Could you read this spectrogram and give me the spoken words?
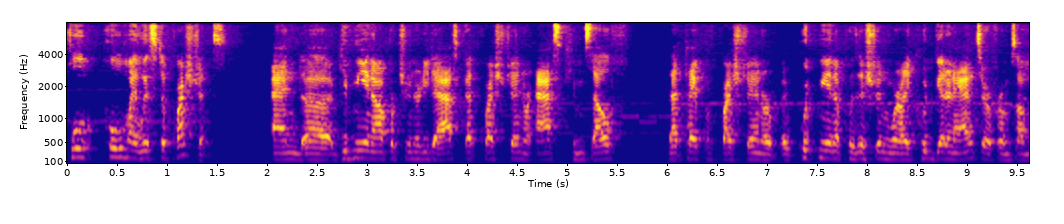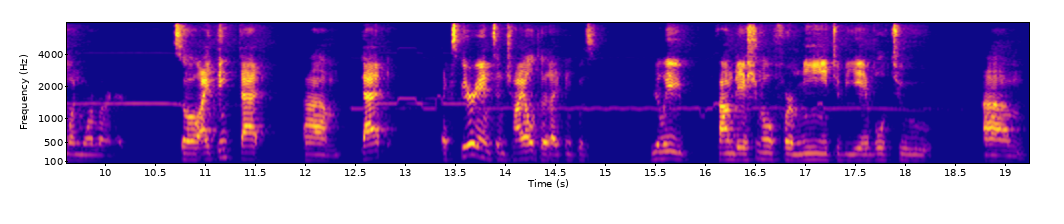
pull pull my list of questions and uh, give me an opportunity to ask that question or ask himself that type of question or put me in a position where I could get an answer from someone more learned. So I think that um, that experience in childhood, I think, was really foundational for me to be able to, um,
